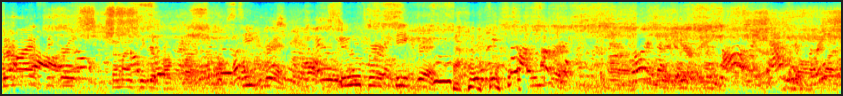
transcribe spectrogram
Semi-secret, semi-secret pub crawl. Secret, super secret. secret. All right. Oh, my cats are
